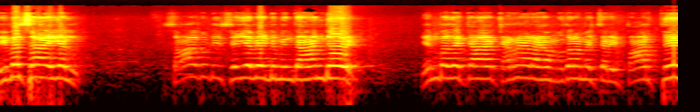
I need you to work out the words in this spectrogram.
விவசாயிகள் சாகுபடி செய்ய வேண்டும் இந்த ஆண்டு என்பதற்காக கர்நாடக முதலமைச்சரை பார்த்து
